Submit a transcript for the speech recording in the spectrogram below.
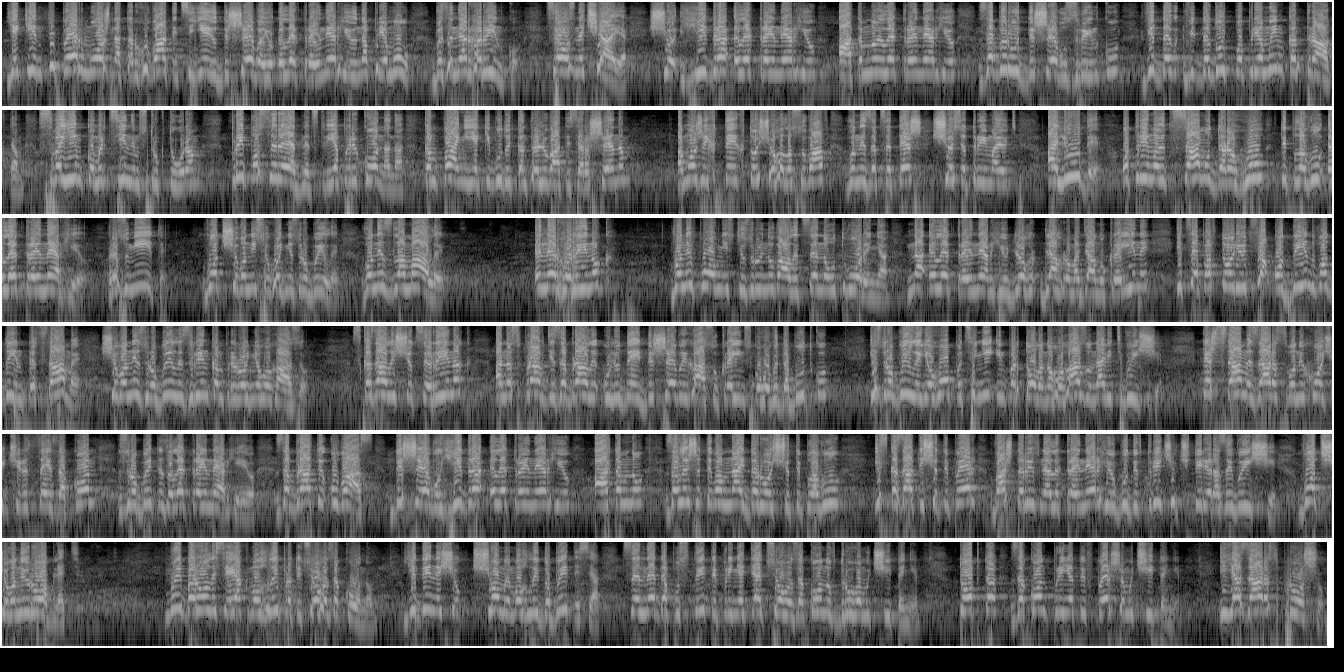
яким тепер можна торгувати цією дешевою електроенергією напряму без енергоринку. Це означає, що гідроелектроенергію, атомну електроенергію заберуть дешеву з ринку, віддадуть по прямим контрактам своїм комерційним структурам. При посередництві, я переконана, компанії, які будуть контролюватися Рошеном, а може й те, хто що голосував, вони за це теж щось отримають. А люди отримають саму дорогу теплову електроенергію. Розумієте? От що вони сьогодні зробили. Вони зламали енергоринок, вони повністю зруйнували ціноутворення на електроенергію для громадян України, і це повторюється один в один те саме, що вони зробили з ринком природнього газу. Сказали, що це ринок, а насправді забрали у людей дешевий газ українського видобутку і зробили його по ціні імпортованого газу навіть вище. Те ж саме зараз вони хочуть через цей закон зробити з електроенергією, забрати у вас дешеву гідроелектроенергію, атомну, залишити вам найдорожчу теплову і сказати, що тепер ваш тариф на електроенергію буде втричі, в чотири рази вищий. От що вони роблять. Ми боролися як могли проти цього закону. Єдине, що, що ми могли добитися, це не допустити прийняття цього закону в другому читанні. Тобто закон прийнятий в першому читанні. І я зараз прошу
